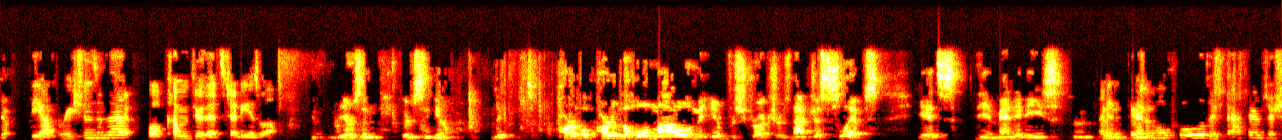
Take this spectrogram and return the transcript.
Yep. The operations of that will come through that study as well. There's an, there's, you know, the, part, part of the whole model and the infrastructure is not just slips, it's the amenities. I mean, And- there's a whole pool, there's bathrooms, there's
